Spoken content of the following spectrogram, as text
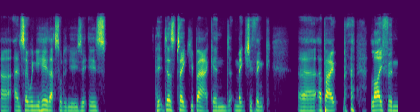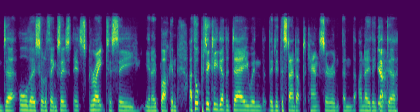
Uh, and so when you hear that sort of news, it is it does take you back and makes you think uh, about life and uh, all those sort of things. So it's it's great to see you know Buck and I thought particularly the other day when they did the stand up to cancer and and I know they yep. did. Uh,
